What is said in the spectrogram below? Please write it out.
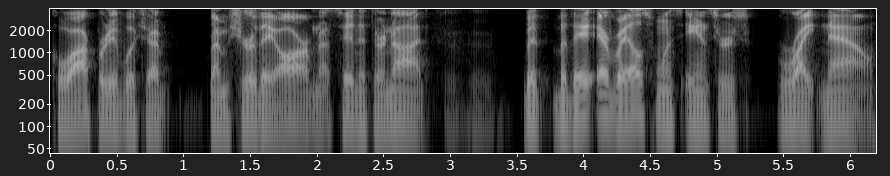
cooperative, which I'm, I'm sure they are. I'm not saying that they're not, but but they everybody else wants answers right now.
